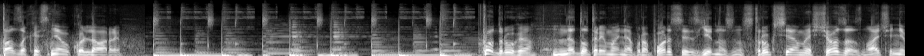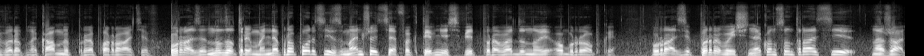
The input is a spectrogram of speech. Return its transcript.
та захисні окуляри. По-друге, недотримання пропорцій згідно з інструкціями, що зазначені виробниками препаратів. У разі недотримання пропорцій зменшується ефективність від проведеної обробки. У разі перевищення концентрації, на жаль,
